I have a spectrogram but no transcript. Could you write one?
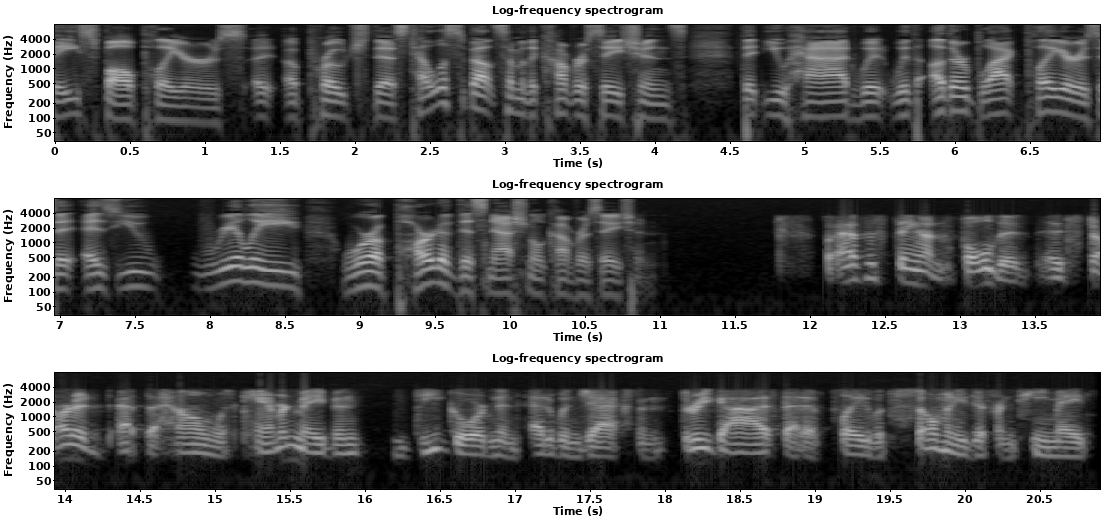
baseball players uh, approach this. Tell us about some of the conversations that you had with, with other black players as you really were a part of this national conversation. So as this thing unfolded, it started at the helm with Cameron Maybin, Dee Gordon, and Edwin Jackson. Three guys that have played with so many different teammates.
